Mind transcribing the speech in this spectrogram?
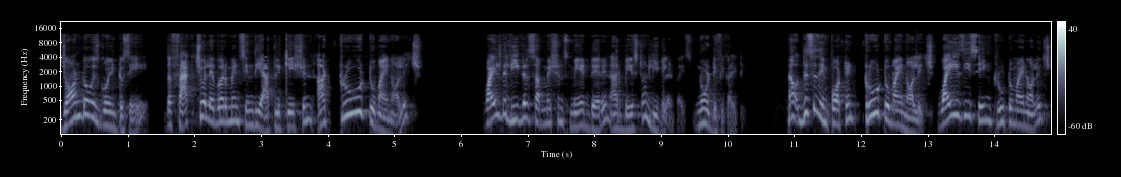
John Doe is going to say the factual averments in the application are true to my knowledge, while the legal submissions made therein are based on legal advice. No difficulty. Now, this is important, true to my knowledge. Why is he saying true to my knowledge?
